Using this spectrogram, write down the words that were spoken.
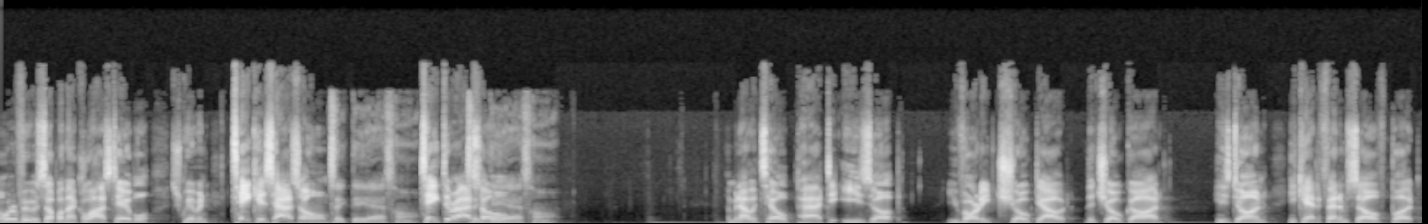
I wonder if he was up on that glass table screaming, Take his ass home. Take their ass home. Take their ass Take home. their ass home. I mean, I would tell Pat to ease up. You've already choked out the choke god. He's done. He can't defend himself, but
